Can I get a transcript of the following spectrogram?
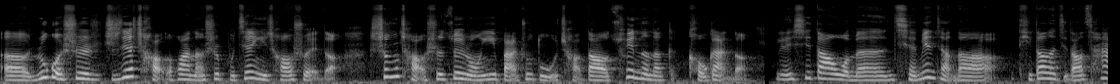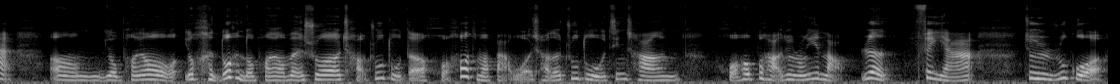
呃，如果是直接炒的话呢，是不建议焯水的。生炒是最容易把猪肚炒到脆嫩的口感的。联系到我们前面讲的提到的几道菜，嗯，有朋友有很多很多朋友问说，炒猪肚的火候怎么把握？炒的猪肚经常火候不好，就容易老韧废牙。就是如果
